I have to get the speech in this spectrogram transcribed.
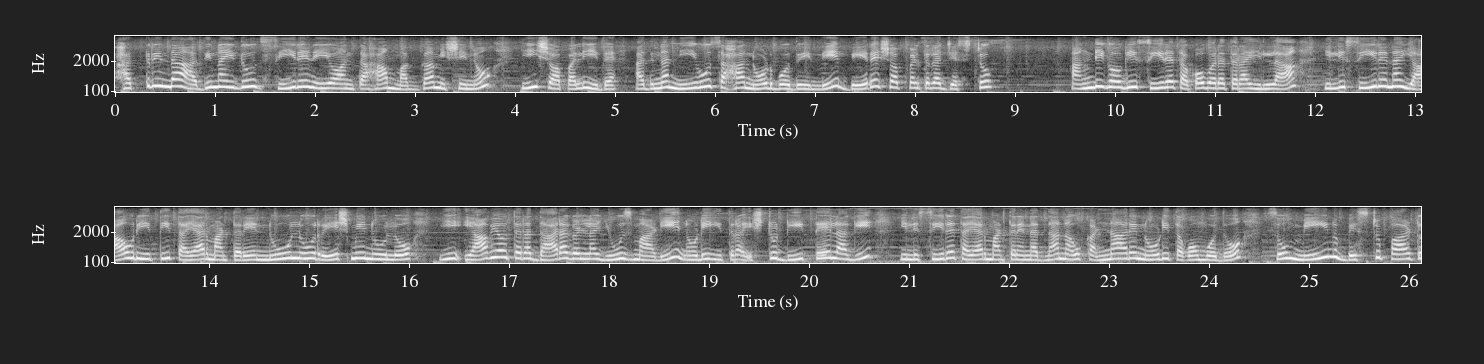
ಹತ್ತರಿಂದ ಹದಿನೈದು ಸೀರೆ ನೇಯೋ ಅಂತಹ ಮಗ್ಗ ಮಿಷಿನು ಈ ಶಾಪಲ್ಲಿ ಇದೆ. ಅದನ್ನು ನೀವು ಸಹ ನೋಡ್ಬೋದು ಇಲ್ಲಿ. ಬೇರೆ ಶಾಪ್ಗಳ ಥರ ಜಸ್ಟು ಅಂಗಡಿಗೆ ಹೋಗಿ ಸೀರೆ ತಗೊಬರೋ ಥರ ಇಲ್ಲ. ಇಲ್ಲಿ ಸೀರೆನ ಯಾವ ರೀತಿ ತಯಾರು ಮಾಡ್ತಾರೆ, ನೂಲು, ರೇಷ್ಮೆ ನೂಲು, ಈ ಯಾವ್ಯಾವ ಥರ ದಾರಗಳನ್ನ ಯೂಸ್ ಮಾಡಿ ನೋಡಿ ಈ ಥರ ಎಷ್ಟು ಡೀಟೇಲ್ ಆಗಿ ಇಲ್ಲಿ ಸೀರೆ ತಯಾರು ಮಾಡ್ತಾರೆ ಅನ್ನೋದನ್ನ ನಾವು ಕಣ್ಣಾರೆ ನೋಡಿ ತಗೊಬೋದು. ಸೊ ಮೇನ್ ಬೆಸ್ಟ್ ಪಾರ್ಟ್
